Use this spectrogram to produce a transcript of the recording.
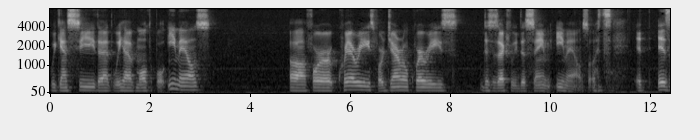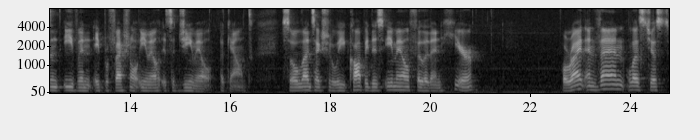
we can see that we have multiple emails uh, for queries, for general queries. This is actually the same email. So it's it isn't even a professional email, it's a Gmail account. So let's actually copy this email, fill it in here. Alright, and then let's just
